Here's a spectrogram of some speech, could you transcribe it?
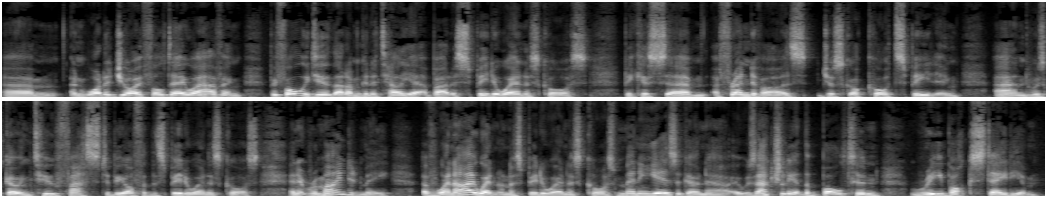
Um, and what a joyful day we're having. Before we do that, I'm going to tell you about a speed awareness course because um, a friend of ours just got caught speeding and was going too fast to be offered the speed awareness course. And it reminded me of when I went on a speed awareness course many years ago now. It was actually at the Bolton Reebok Stadium.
